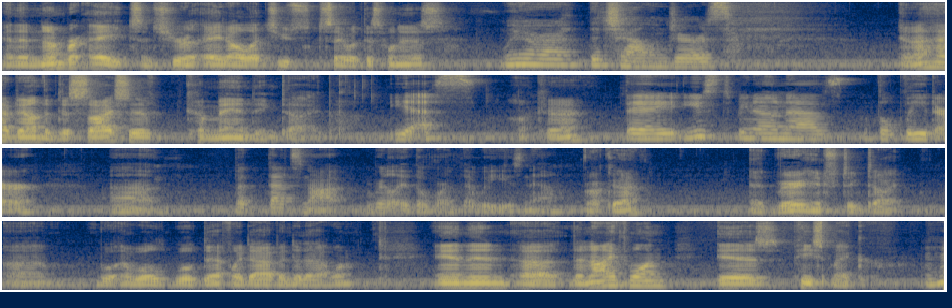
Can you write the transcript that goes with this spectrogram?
and then number eight. Since you're eight, I'll let you say what this one is. we are the challengers. And I have down the decisive, commanding type. Yes. Okay. They used to be known as the leader, um, but that's not really the word that we use now. Okay. A very interesting type. Um, we'll, and we'll we'll definitely dive into that one. And then uh, the ninth one is peacemaker. Mm-hmm.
